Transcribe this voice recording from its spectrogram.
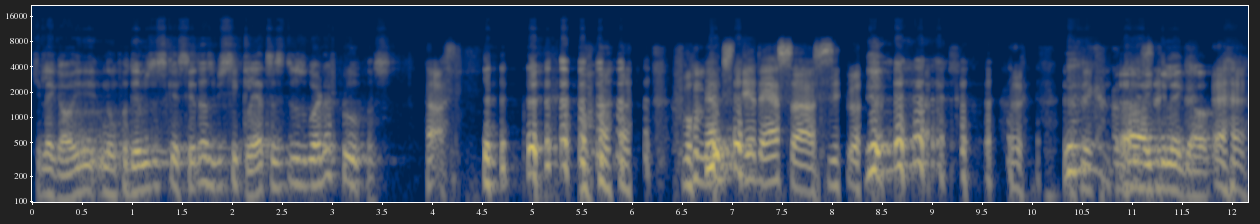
Que legal. E não podemos esquecer das bicicletas e dos guarda-chuvas. Ah. Vou me abster dessa, Ciro. Ai, que legal. É.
